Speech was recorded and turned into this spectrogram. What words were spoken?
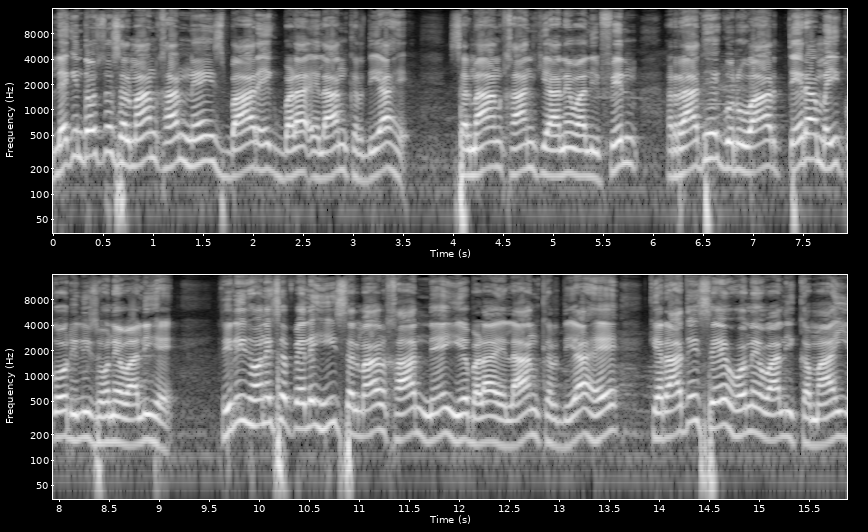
लेकिन दोस्तों, सलमान खान ने इस बार एक बड़ा ऐलान कर दिया है। सलमान खान की आने वाली फ़िल्म राधे गुरुवार तेरह मई को रिलीज़ होने वाली है। रिलीज़ होने से पहले ही सलमान खान ने ये बड़ा ऐलान कर दिया है कि राधे से होने वाली कमाई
